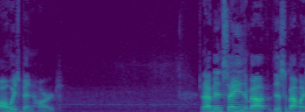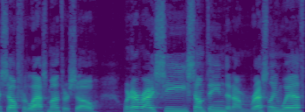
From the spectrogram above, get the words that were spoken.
always been hard. And I've been saying about this about myself for the last month or so. Whenever I see something that I'm wrestling with,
